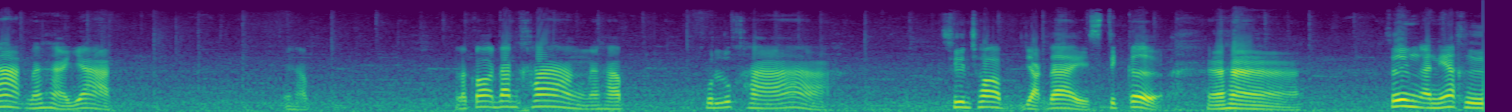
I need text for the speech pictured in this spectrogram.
ยากนะหายากนะครับ แล้วก็ด้านข้างนะครับ คุณลูกค้าชื่นชอบอยากได้สติกเกอร์ซึ่งอันนี้คือ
